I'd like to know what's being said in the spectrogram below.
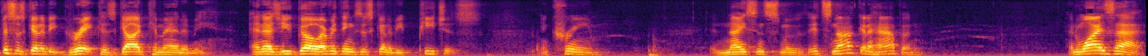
this is going to be great because God commanded me. And as you go, everything's just going to be peaches and cream and nice and smooth. It's not going to happen. And why is that?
